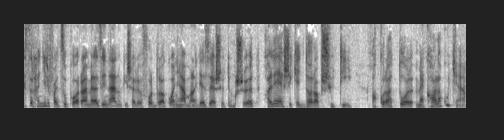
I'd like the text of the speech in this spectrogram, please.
ezzel a nyírfacukorral, mert azért nálunk is elő előfordul a konyhában, hogy ezzel sütünk sőt, ha leesik egy darab süti, akkor attól meghal a kutyám?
